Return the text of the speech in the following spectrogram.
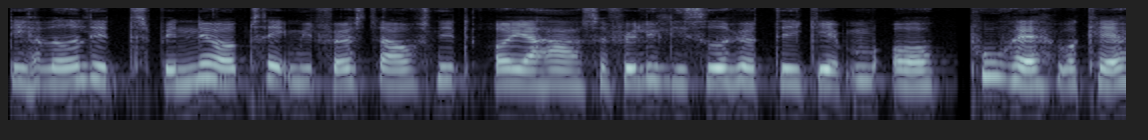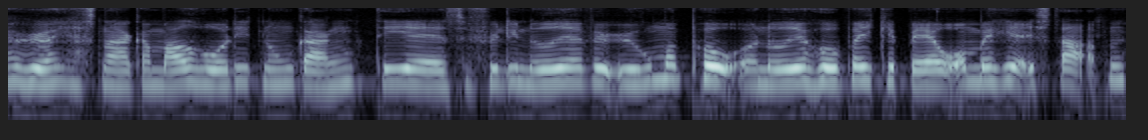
Det har været lidt spændende at optage mit første afsnit, og jeg har selvfølgelig lige siddet og hørt det igennem, og puha, hvor kan jeg høre, at jeg snakker meget hurtigt nogle gange. Det er selvfølgelig noget, jeg vil øve mig på, og noget, jeg håber, I kan bære over med her i starten.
